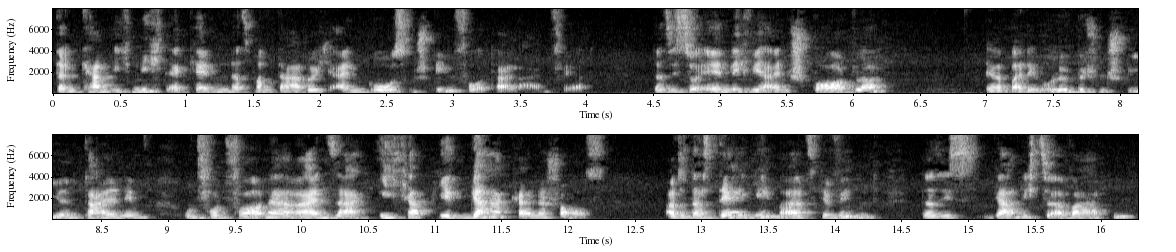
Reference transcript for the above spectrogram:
dann kann ich nicht erkennen, dass man dadurch einen großen Spielvorteil einfährt. Das ist so ähnlich wie ein Sportler, der bei den Olympischen Spielen teilnimmt und von vornherein sagt, ich habe hier gar keine Chance. Also, dass der jemals gewinnt, das ist gar nicht zu erwarten.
